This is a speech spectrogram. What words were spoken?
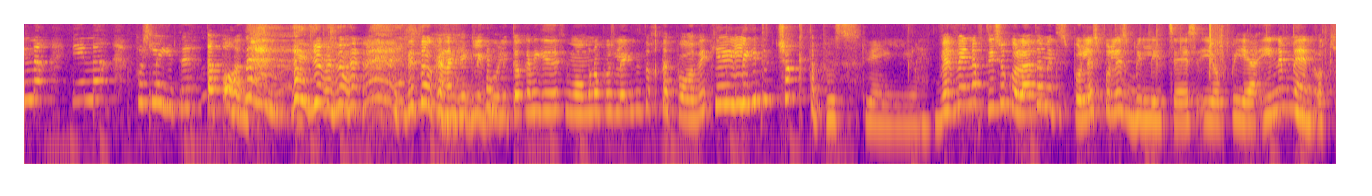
ένα. Ένα. Πώς λέγεται; Τα πόδια. Για αυτό. δεν το έκανα για γλυκούλη, το έκανα γιατί δεν θυμόμουν πώς λέγεται το χταπόδι και λέγεται Choktopus. Τέλειο. Βέβαια είναι αυτή η σοκολάτα με τις πολλές πολλές μπιλίτσες, η οποία είναι μεν οκ,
